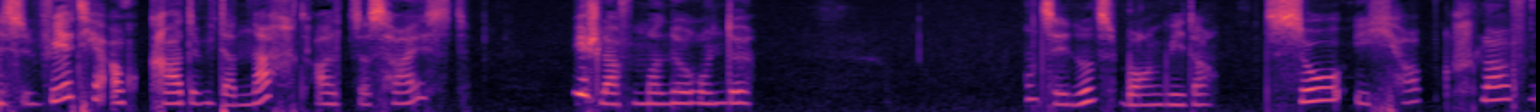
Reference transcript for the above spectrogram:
Es wird ja auch gerade wieder Nacht, also das heißt, wir schlafen mal eine Runde und sehen uns morgen wieder. So, ich habe geschlafen,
